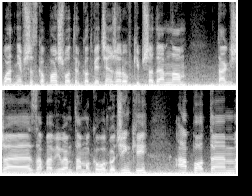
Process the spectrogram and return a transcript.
ładnie wszystko poszło, tylko dwie ciężarówki przede mną, także zabawiłem tam około godzinki, a potem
